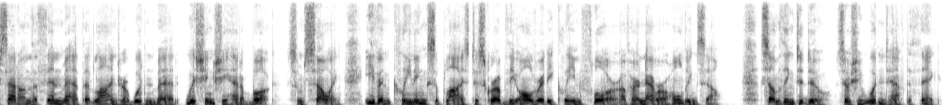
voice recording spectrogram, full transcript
sat on the thin mat that lined her wooden bed, wishing she had a book, some sewing, even cleaning supplies to scrub the already clean floor of her narrow holding cell. Something to do so she wouldn't have to think.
